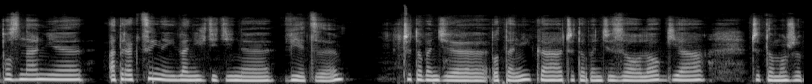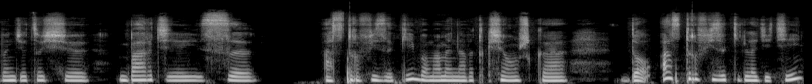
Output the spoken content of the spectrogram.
poznanie atrakcyjnej dla nich dziedziny wiedzy. Czy to będzie botanika, czy to będzie zoologia, czy to może będzie coś e, bardziej z astrofizyki, bo mamy nawet książkę do astrofizyki dla dzieci.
